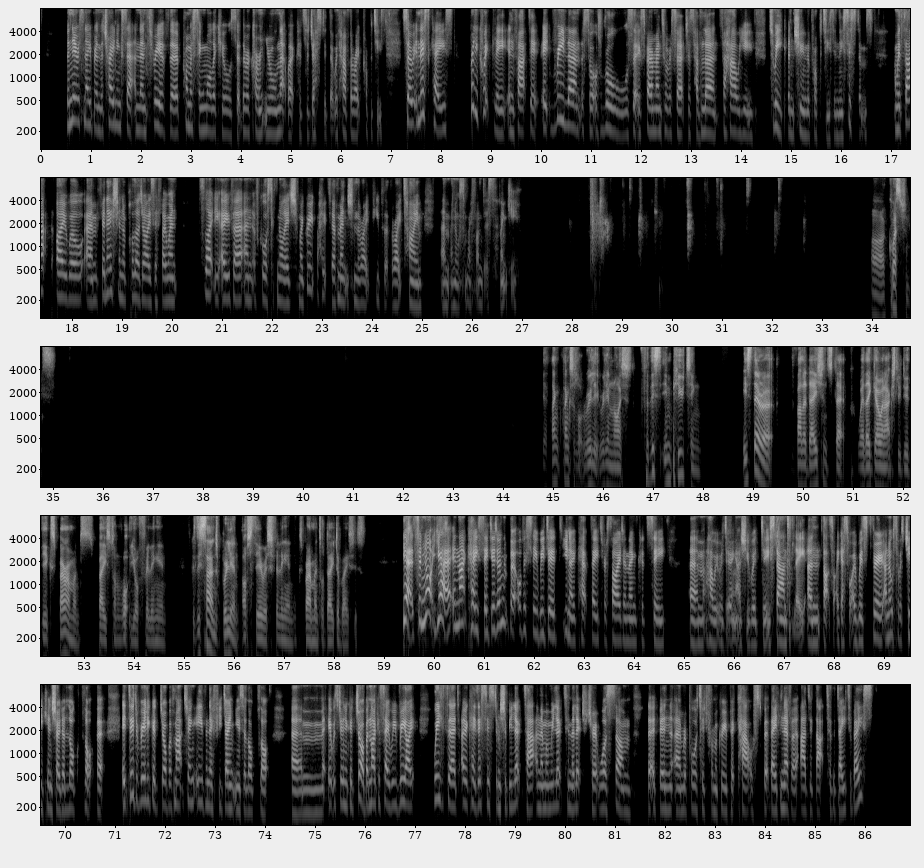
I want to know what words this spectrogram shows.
the nearest neighbor in the training set, and then three of the promising molecules that the recurrent neural network had suggested that would have the right properties. So in this case, pretty quickly, in fact, it, it relearned the sort of rules that experimental researchers have learned for how you tweak and tune the properties in these systems. And with that, I will um, finish and apologize if I went slightly over and of course acknowledge my group. Hopefully I've mentioned the right people at the right time um, and also my funders. Thank you. Uh, questions? Thank, thanks a lot. Really, really nice for this imputing, is there a validation step where they go and actually do the experiments based on what you're filling in? Because this sounds brilliant, us theorists filling in experimental databases. Yeah, so not yet. In that case, they didn't, but obviously we did, you know, kept data aside and then could see um, how we were doing as you would do standardly. And that's, what, I guess, what I whizzed through. And also was cheeky and showed a log plot, but it did a really good job of matching, even if you don't use a log plot um, it was doing a good job. And like I say, we re we said, okay, this system should be looked at. And then when we looked in the literature, it was some that had been um, reported from a group at KAUST, but they'd never added that to the database.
